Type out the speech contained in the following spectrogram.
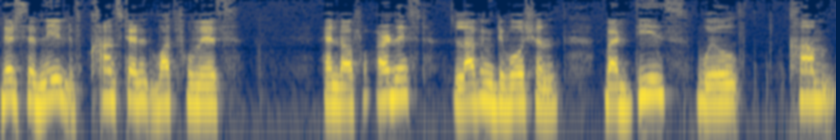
There's a need of constant watchfulness and of earnest, loving devotion, but these will come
